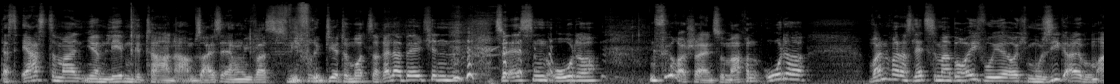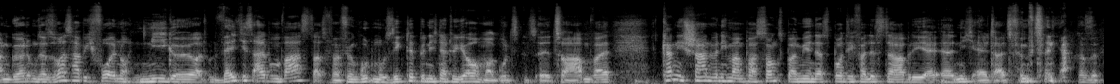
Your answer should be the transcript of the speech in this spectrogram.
das erste Mal in ihrem Leben getan haben. Sei es irgendwie was wie frittierte Mozzarella-Bällchen zu essen oder einen Führerschein zu machen oder Wann war das letzte Mal bei euch, wo ihr euch ein Musikalbum angehört und gesagt, sowas habe ich vorher noch nie gehört? Und welches Album war es das? Weil für einen guten Musiktipp bin ich natürlich auch immer gut äh, zu haben, weil kann nicht schaden, wenn ich mal ein paar Songs bei mir in der Spotify-Liste habe, die äh, nicht älter als 15 Jahre sind.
